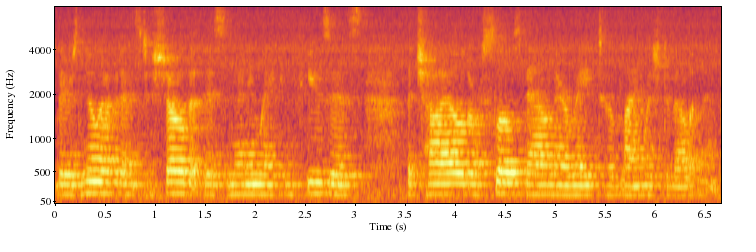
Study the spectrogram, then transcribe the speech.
there's no evidence to show that this in any way confuses the child or slows down their rate of language development.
